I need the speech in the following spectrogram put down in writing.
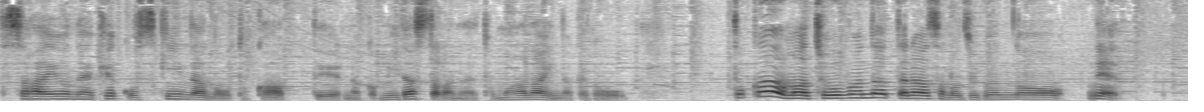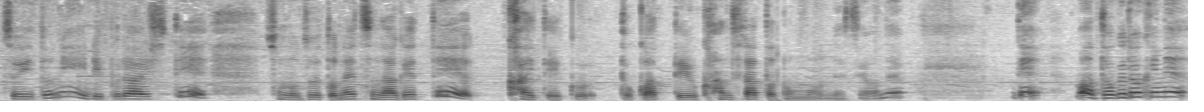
私ああいうね結構好きなのとかあってなんか見出したらね止まらないんだけど。とかまあ長文だったらその自分のねツイートにリプライしてそのずっとねつなげて書いていくとかっていう感じだったと思うんですよね。でまあ時々ね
